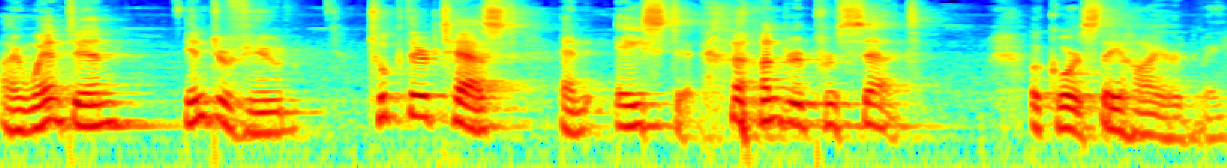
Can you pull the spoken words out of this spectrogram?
I went in, interviewed, took their test, and aced it 100%. Of course, they hired me.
